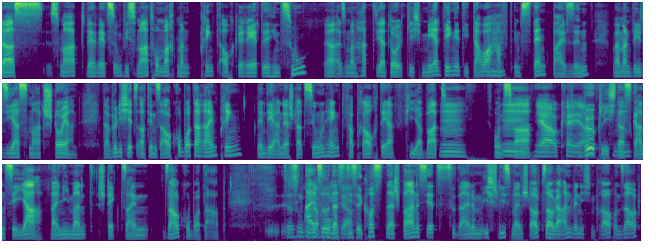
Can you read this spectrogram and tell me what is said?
dass Smart, wer, jetzt irgendwie Smart Home macht, man bringt auch Geräte hinzu. Ja, also man hat ja deutlich mehr Dinge, die dauerhaft mhm. im Standby sind, weil man will sie ja smart steuern. Da würde ich jetzt auch den Saugroboter reinbringen. Wenn der an der Station hängt, verbraucht der 4 Watt. Mhm. Und mhm. zwar ja, okay, ja. wirklich das mhm. ganze Jahr, weil niemand steckt seinen Saugroboter ab. Also, Punkt, dass ja. diese Kostenersparnis jetzt zu deinem, ich schließe meinen Staubsauger an, wenn ich ihn brauche und saug,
